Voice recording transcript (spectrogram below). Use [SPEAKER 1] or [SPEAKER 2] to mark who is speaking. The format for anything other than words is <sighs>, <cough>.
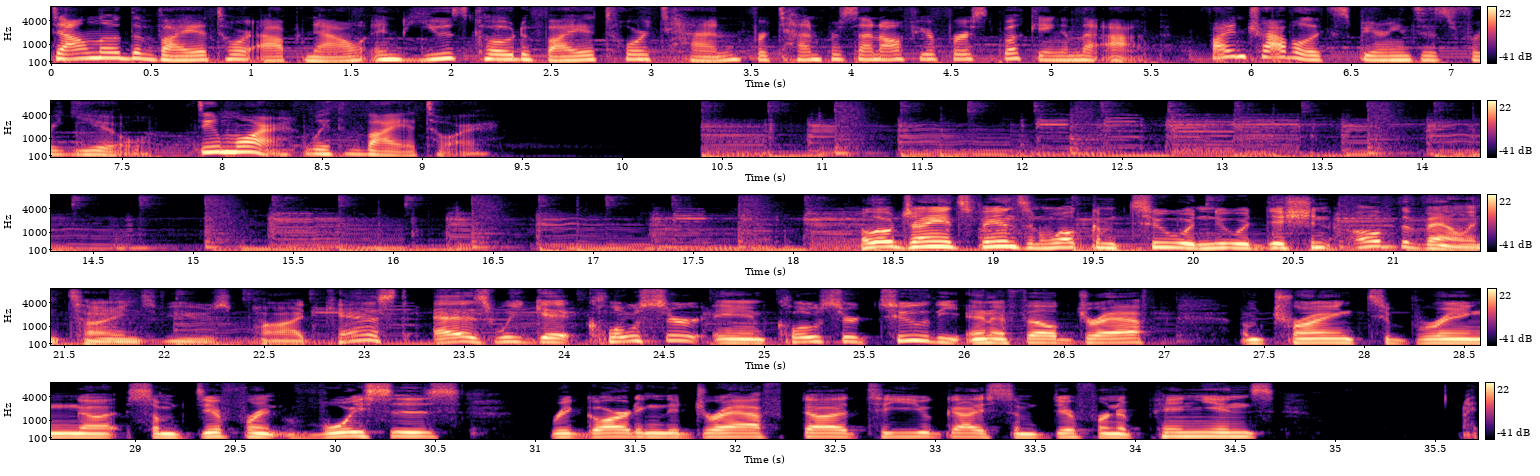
[SPEAKER 1] Download the Viator app now and use code Viator10 for 10% off your first booking in the app. Find travel experiences for you. Do more with Viator.
[SPEAKER 2] Hello, Giants fans, and welcome to a new edition of the Valentine's Views podcast. As we get closer and closer to the NFL draft, I'm trying to bring uh, some different voices regarding the draft uh, to you guys, some different opinions.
